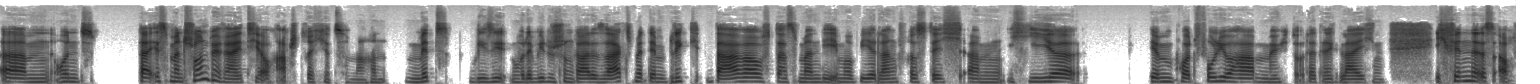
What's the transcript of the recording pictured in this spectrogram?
Ähm, und da ist man schon bereit, hier auch Abstriche zu machen mit wie Sie oder wie du schon gerade sagst, mit dem Blick darauf, dass man die Immobilie langfristig ähm, hier im Portfolio haben möchte oder dergleichen. Ich finde es auch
